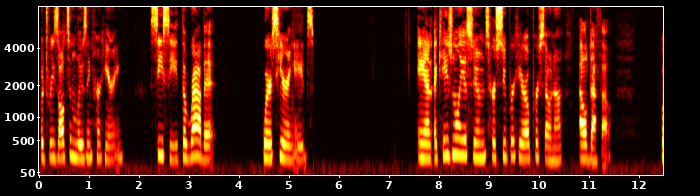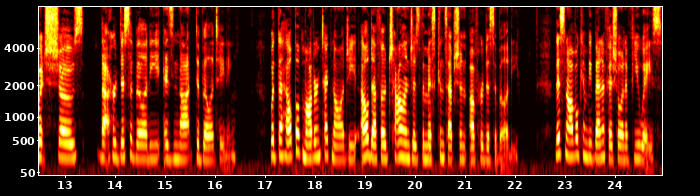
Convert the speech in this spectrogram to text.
which results in losing her hearing. Cece, the rabbit, wears hearing aids and occasionally assumes her superhero persona, El Deafo, which shows that her disability is not debilitating. With the help of modern technology, El Deafo challenges the misconception of her disability. This novel can be beneficial in a few ways.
